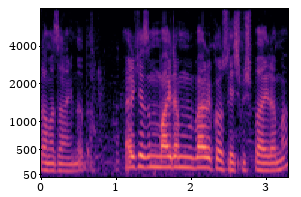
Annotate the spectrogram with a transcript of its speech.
Ramazan ayında da. Herkesin bayramı mübarek olsun geçmiş bayramı.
